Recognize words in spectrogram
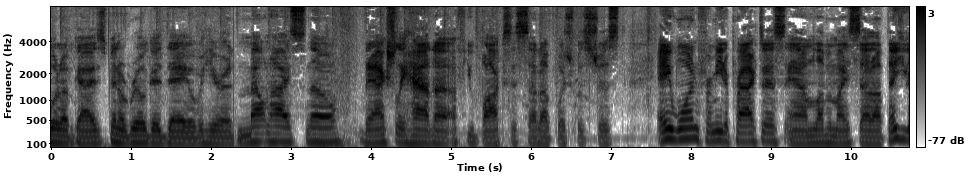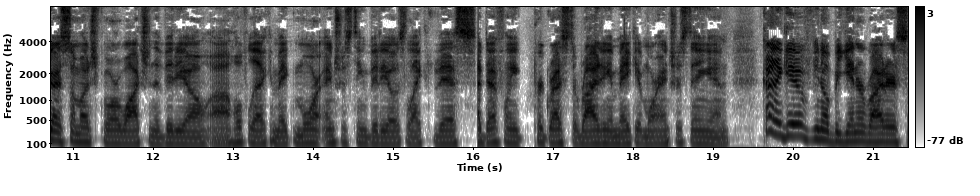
What up guys? It's been a real good day over here at mountain high snow. They actually had a, a, few boxes set up which was just a1 for me to practice and i'm loving my setup. Thank you guys so much for watching the video. Uh, hopefully i can make more interesting videos like this. I definitely progress the riding and make it more interesting and kind of give, you know, beginner riders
